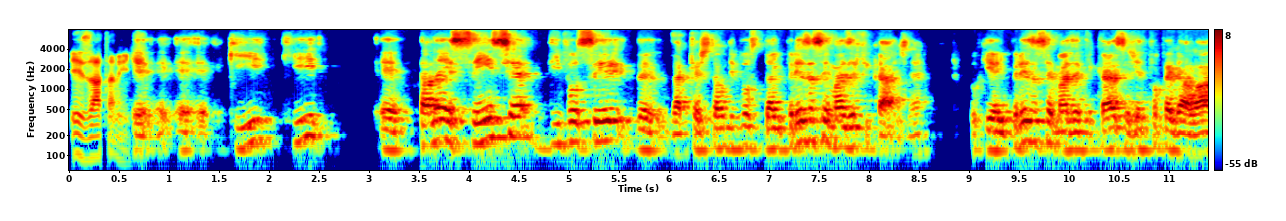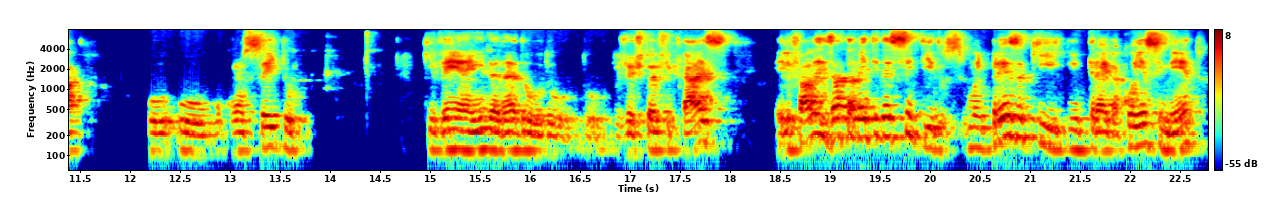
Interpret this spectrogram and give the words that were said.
Exatamente. É, é, é, é que que está é, na essência de você da, da questão de você, da empresa ser mais eficaz, né? Porque a empresa ser mais eficaz, se a gente for pegar lá o, o, o conceito que vem ainda né, do, do, do, gestor eficaz, ele fala exatamente nesse sentido. Uma empresa que entrega conhecimento,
